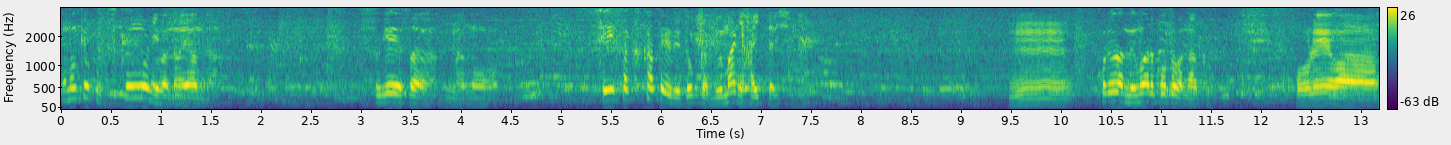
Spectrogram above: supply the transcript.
この曲作るのには悩んだ。すげえさ、ん。あの制作過程でどっか沼に入ったりしない？うーん。これは沼ることはなく？これは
